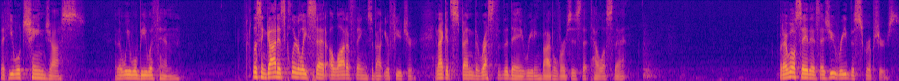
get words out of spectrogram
that He will change us and that we will be with Him. Listen, God has clearly said a lot of things about your future, and I could spend the rest of the day reading Bible verses that tell us that. But I will say this as you read the scriptures,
